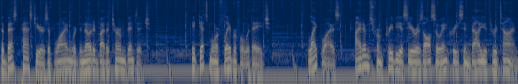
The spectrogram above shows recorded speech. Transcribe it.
The best past years of wine were denoted by the term vintage. It gets more flavorful with age. Likewise, items from previous eras also increase in value through time.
